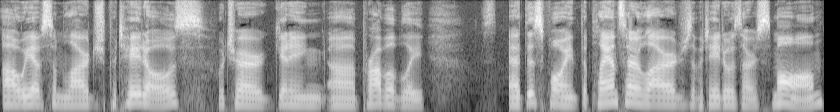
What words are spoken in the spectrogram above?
uh, we have some large potatoes, which are getting uh, probably, at this point, the plants are large, the potatoes are small.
